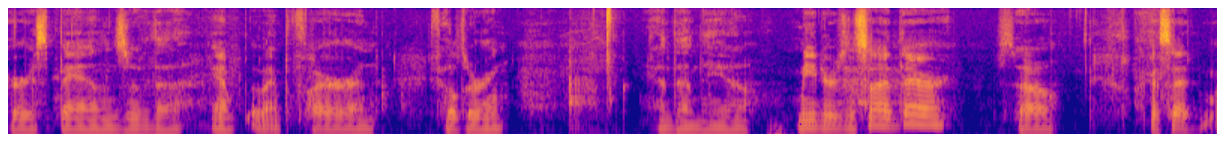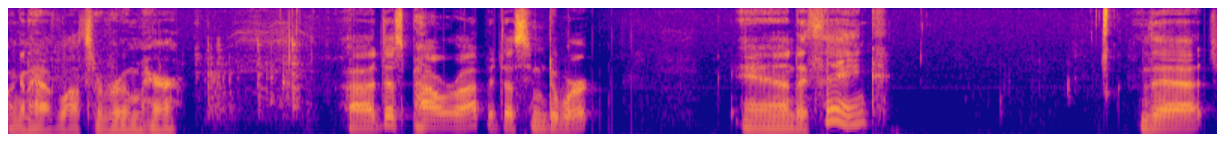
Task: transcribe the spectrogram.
various bands of the amp amplifier and filtering. And then the uh, meters inside there, So, like I said, I'm going to have lots of room here. Uh, it does power up. It does seem to work. And I think that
